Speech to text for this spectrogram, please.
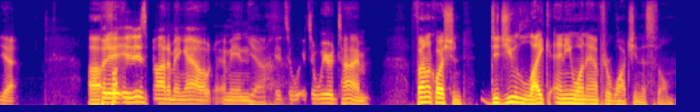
yeah. Uh, but fu- it, it is bottoming out. I mean, yeah, it's a, it's a weird time. Final question: Did you like anyone after watching this film?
